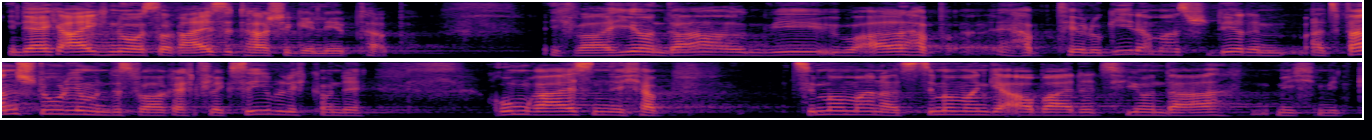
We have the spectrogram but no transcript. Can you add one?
in der ich eigentlich nur aus der Reisetasche gelebt habe. Ich war hier und da irgendwie überall, habe hab Theologie damals studiert als Fernstudium und das war recht flexibel. Ich konnte rumreisen, ich habe Zimmermann, als Zimmermann gearbeitet, hier und da mich mit,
